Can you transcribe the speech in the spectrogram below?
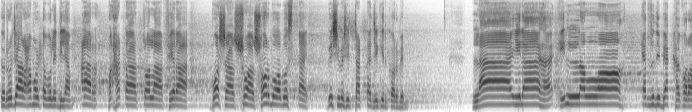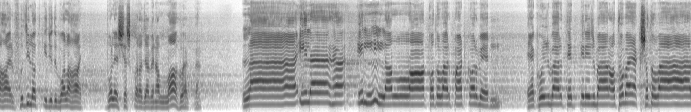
তো রোজার আমলটা বলে দিলাম, আর হাঁটা, চলা, ফেরা, বসা, শোয়া, সর্ব অবস্থায় বেশি বেশি চারটা জিকির করবেন। ইল্লাল্লাহ, এর যদি ব্যাখ্যা করা হয় ফজিলত কি যদি বলা হয়, বলে শেষ করা যাবে না। আল্লাহ একবার লা ইলাহা কতবার পাঠ করবেন? একুশ বার, তেত্রিশ বার অথবা একশতবার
